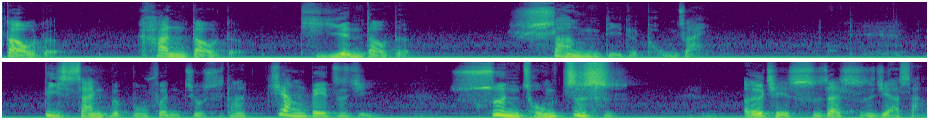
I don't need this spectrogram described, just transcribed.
到的、看到的、体验到的，上帝的同在。第三个部分就是他降卑自己，顺从至死，而且死在十架上。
